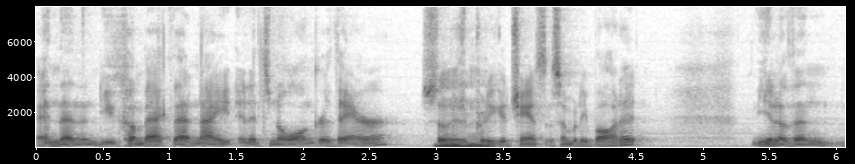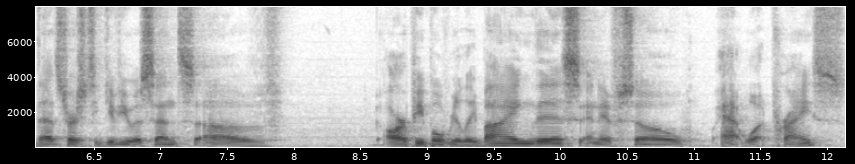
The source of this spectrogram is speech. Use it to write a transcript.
and then you come back that night and it's no longer there? So there's a mm-hmm. pretty good chance that somebody bought it. You know then that starts to give you a sense of are people really buying this and if so at what price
